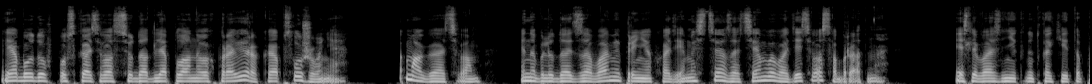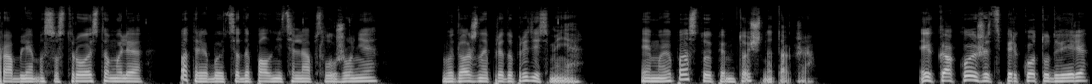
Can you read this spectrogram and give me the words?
Я буду впускать вас сюда для плановых проверок и обслуживания, помогать вам и наблюдать за вами при необходимости, а затем выводить вас обратно. Если возникнут какие-то проблемы с устройством или потребуется дополнительное обслуживание, вы должны предупредить меня, и мы поступим точно так же. «И какой же теперь код у двери?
